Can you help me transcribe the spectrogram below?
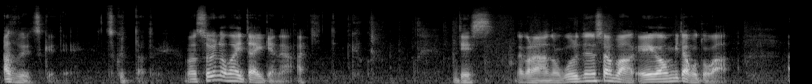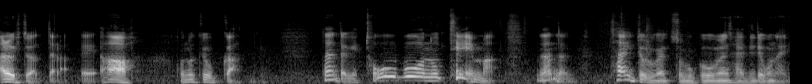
後でつけて作ったという。まあ、そういうのがいたいけな秋っです。だから、あの、ゴールデンシャバー映画を見たことがある人だったら、えー、ああ、この曲か。なんだっけ、逃亡のテーマ。なんだ、タイトルがちょっと僕ごめんなさい、出てこない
